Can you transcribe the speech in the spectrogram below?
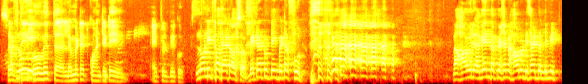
So But if no they need. go with uh, limited quantity, it will be good. No need for that also. Better to take better food. now, how will you, again the question how to decide the limit?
